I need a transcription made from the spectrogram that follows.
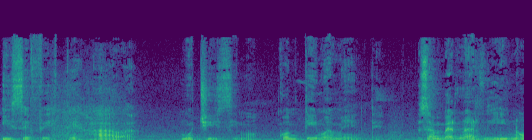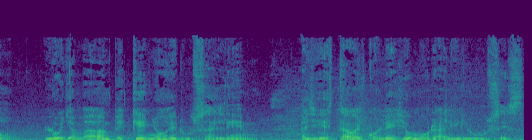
y se festejaba muchísimo, continuamente. San Bernardino lo llamaban Pequeño Jerusalén Allí estaba el Colegio Moral y Luces,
